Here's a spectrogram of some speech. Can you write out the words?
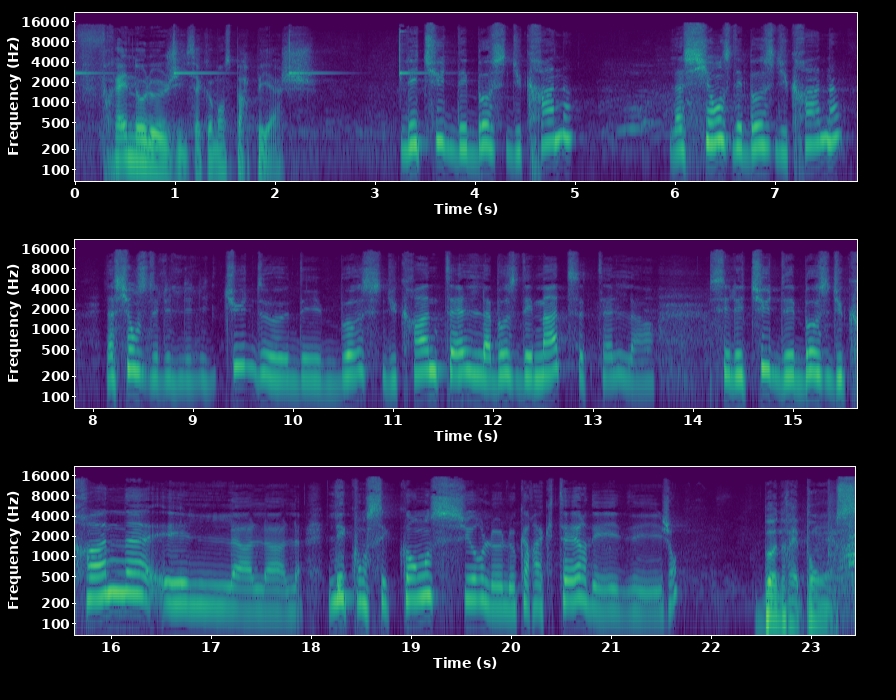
phrénologie Ça commence par PH. L'étude des bosses du crâne, la science des bosses du crâne, la science de l'étude des bosses du crâne, telle la bosse des maths, telle la... C'est l'étude des bosses du crâne et la- la- la- les conséquences sur le, le caractère des, des gens. Bonne réponse.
